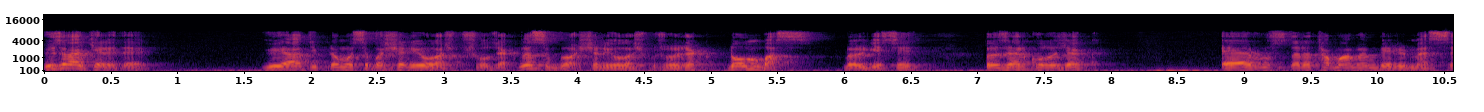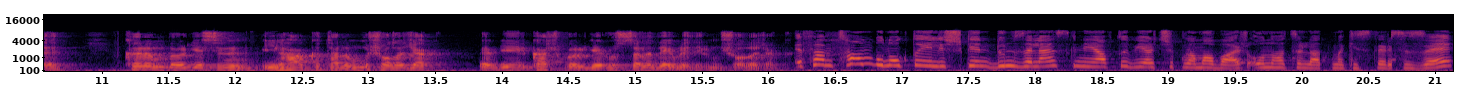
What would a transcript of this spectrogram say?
Müzakerede güya diplomasi başarıya ulaşmış olacak. Nasıl başarıya ulaşmış olacak? Donbas bölgesi özerk olacak. Eğer Ruslara tamamen verilmezse Kırım bölgesinin ilhakı tanınmış olacak ve birkaç bölge Ruslara devredilmiş olacak. Efendim tam bu noktaya ilişkin dün Zelenski'nin yaptığı bir açıklama var. Onu hatırlatmak isterim size.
